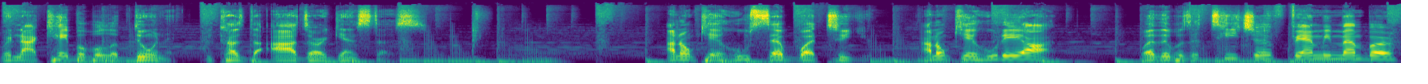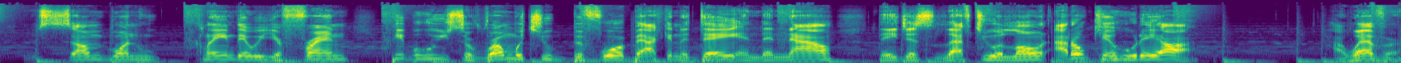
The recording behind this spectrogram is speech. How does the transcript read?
We're not capable of doing it because the odds are against us. I don't care who said what to you. I don't care who they are whether it was a teacher, family member, someone who claimed they were your friend, people who used to run with you before back in the day, and then now they just left you alone. I don't care who they are. However,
